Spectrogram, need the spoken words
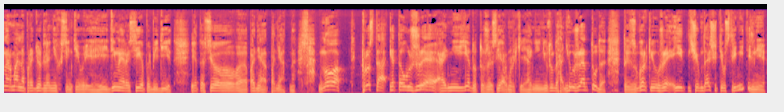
нормально пройдет для них в сентябре. Единая Россия победит. Это все э, понятно. Но просто это уже, они едут уже с ярмарки, они не туда, они уже оттуда. То есть с горки уже, и чем дальше, тем стремительнее.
